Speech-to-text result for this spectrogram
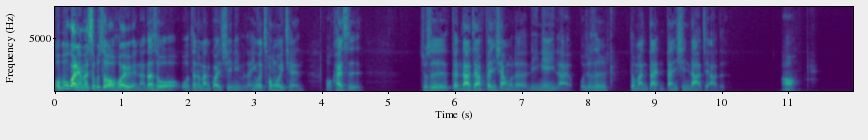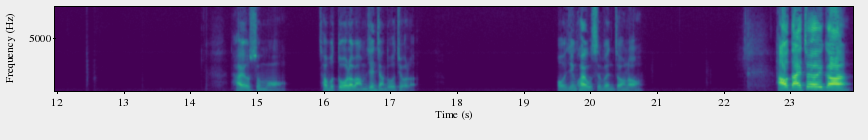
我不管你们是不是我会员了，但是我我真的蛮关心你们的，因为从我以前我开始就是跟大家分享我的理念以来，我就是都蛮担担心大家的。哦，还有什么？差不多了吧？我们今天讲多久了？哦，已经快五十分钟了。好，来最后一个，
